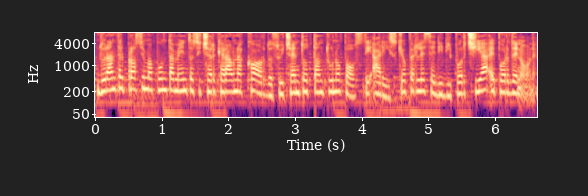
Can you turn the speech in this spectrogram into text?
Durante il prossimo appuntamento si cercherà un accordo sui 181 posti a rischio per le sedi di Porcia e Pordenone.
